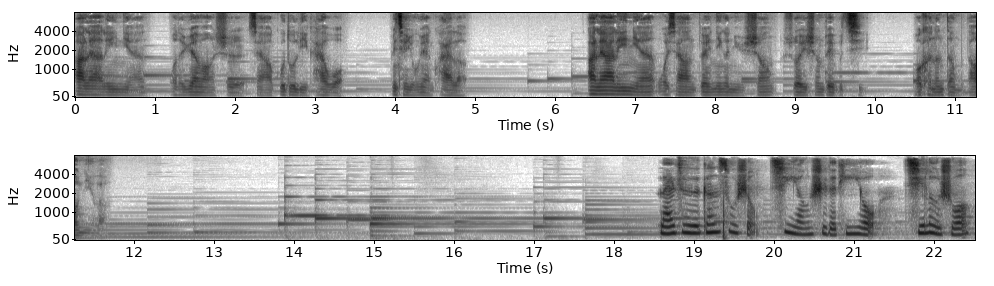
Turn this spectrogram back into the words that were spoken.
二零二零年，我的愿望是想要孤独离开我，并且永远快乐。二零二零年，我想对那个女生说一声对不起，我可能等不到你了。”来自甘肃省庆阳市的听友七乐说：“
